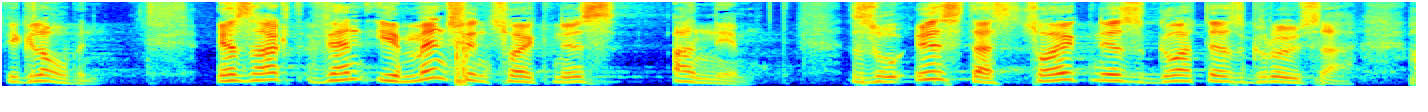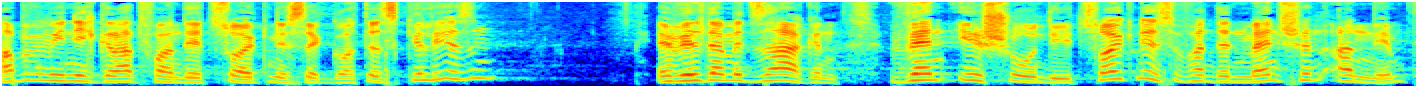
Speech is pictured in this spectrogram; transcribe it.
wir glauben. Er sagt, wenn ihr Menschenzeugnis annehmt, so ist das Zeugnis Gottes größer. Haben wir nicht gerade von den Zeugnissen Gottes gelesen? Er will damit sagen, wenn ihr schon die Zeugnisse von den Menschen annimmt,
